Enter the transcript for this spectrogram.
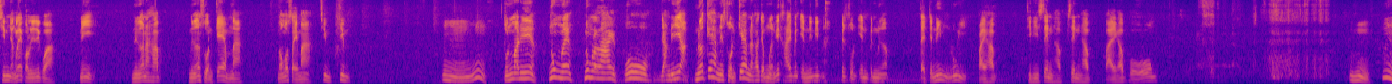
ชิมอย่างแรกก่อนเลยดีกว่า นี่ เนื้อนะครับ เนื้อส่วนแก้มนะ น้องก็ใส่มา ชิมชิมอืมตุนมาดี นุ่มเลย นุ่มละลาย โอ้ อย่างดีอะเนื้อแก้มในส่วนแก้มนะครับ จะเหมือนคล้ายๆเป็นเอ็นนิดๆนะเป็นส่วนเอ็นเป็นเนื้อ แต่จะนิ่มลุยไปครับ ทีนี้เส้นครับ เส้นครับ ไปครับผม อืมอืม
